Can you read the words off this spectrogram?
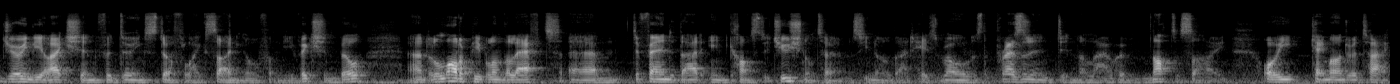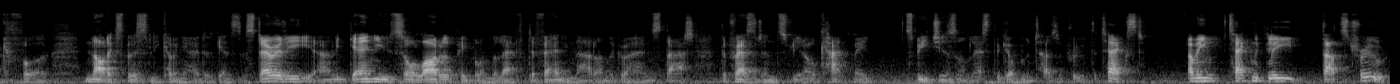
during the election for doing stuff like signing off on the eviction bill. And a lot of people on the left um, defended that in constitutional terms, you know, that his role as the president didn't allow him not to sign, or he came under attack for not explicitly coming out against austerity. And again, you saw a lot of people on the left defending that on the grounds that the president, you know, can't make speeches unless the government has approved the text. I mean, technically, that's true.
